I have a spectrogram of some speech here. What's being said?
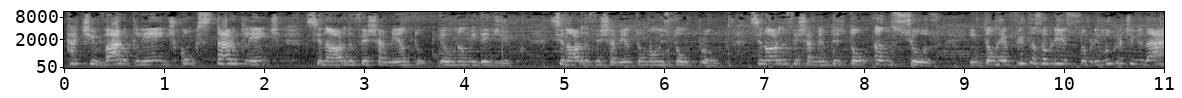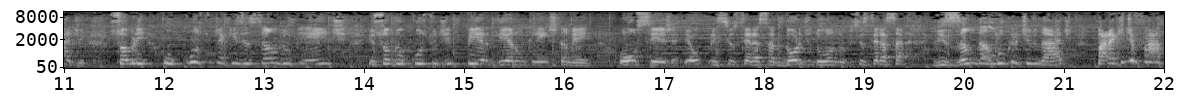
cativar o cliente, conquistar o cliente, se na hora do fechamento eu não me dedico se na hora do fechamento eu não estou pronto, se na hora do fechamento eu estou ansioso. Então reflita sobre isso, sobre lucratividade, sobre o custo de aquisição de um cliente e sobre o custo de perder um cliente também. Ou seja, eu preciso ter essa dor de dono, eu preciso ter essa visão da lucratividade para que de fato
